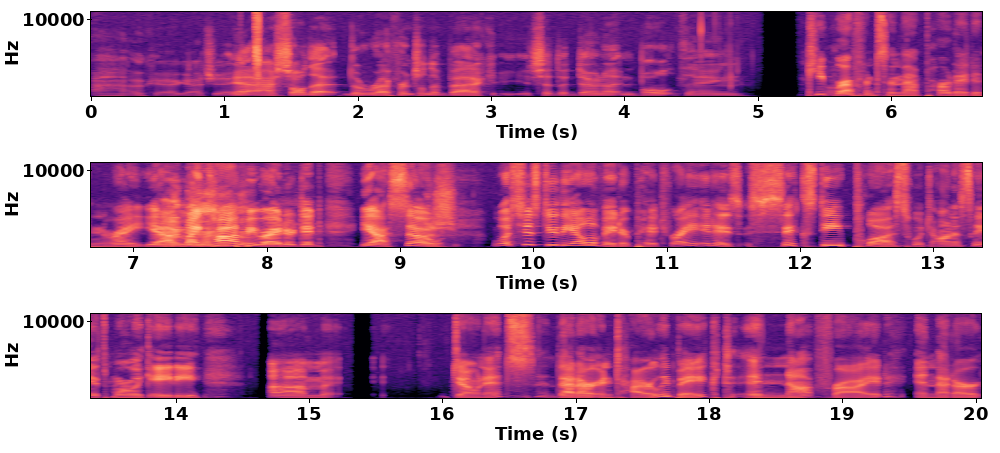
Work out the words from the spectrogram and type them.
Ah, okay, I got you. Yeah, I saw that the reference on the back. It said the donut and bolt thing. Keep Oh. referencing that part I didn't write. Yeah, my copywriter did. Yeah. I So just- let's just do the elevator pitch, right? It is 60 plus, which honestly it's more like 80 um donuts that are entirely baked and not fried and that are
